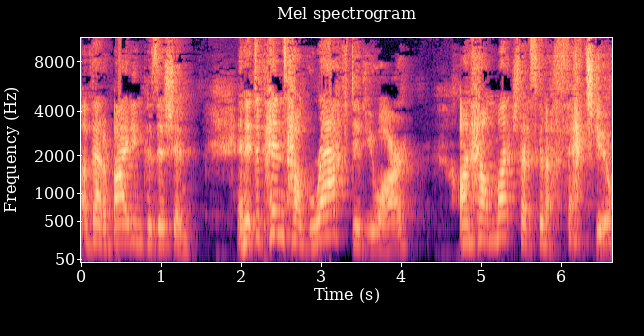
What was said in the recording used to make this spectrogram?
of that abiding position. And it depends how grafted you are on how much that it's going to affect you.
